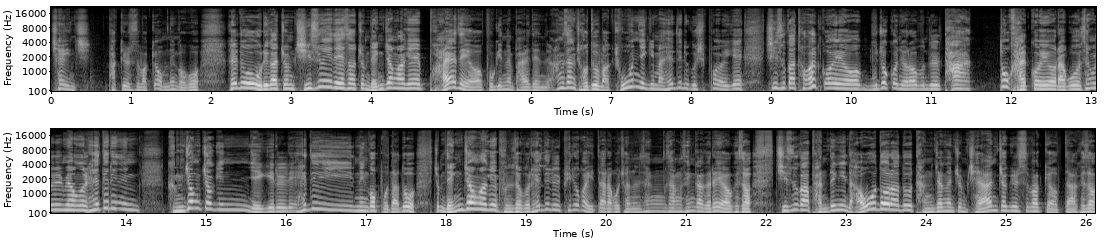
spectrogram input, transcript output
체인지 바뀔 수밖에 없는 거고 그래도 우리가 좀 지수에 대해서 좀 냉정하게 봐야 돼요. 보기는 봐야 되는데 항상 저도 막 좋은 얘기만 해드리고 싶어요. 이게 지수가 더 갈 거예요. 무조건 여러분들 다 또 갈 거예요 라고 설명을 해드리는 긍정적인 얘기를 해드리는 것보다도 좀 냉정하게 분석을 해드릴 필요가 있다라고 저는 항상 생각을 해요 그래서 지수가 반등이 나오더라도 당장은 좀 제한적일 수밖에 없다 그래서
